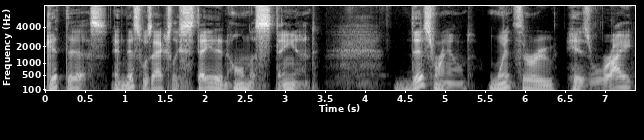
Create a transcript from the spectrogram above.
get this, and this was actually stated on the stand. This round went through his right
